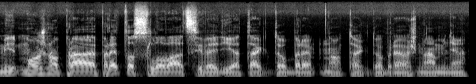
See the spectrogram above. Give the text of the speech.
My, možno práve preto Slováci vedia tak dobre, no tak dobre až na mňa,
